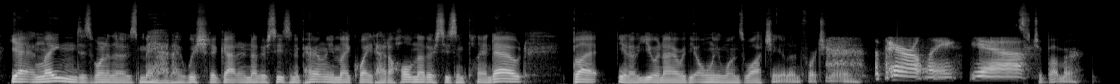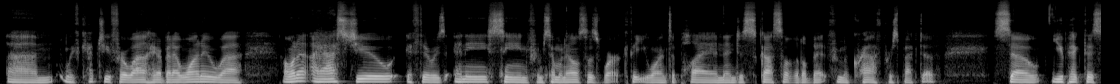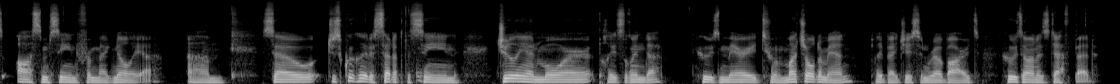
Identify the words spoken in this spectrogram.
Yeah, Enlightened is one of those. Man, I wish it had gotten another season. Apparently, Mike White had a whole nother season planned out, but you know, you and I were the only ones watching it. Unfortunately, Apparently, yeah. such a bummer. Um, we've kept you for a while here, but I want to. Uh, I want to. I asked you if there was any scene from someone else's work that you wanted to play, and then discuss a little bit from a craft perspective. So you picked this awesome scene from Magnolia. Um, so just quickly to set up the scene, Julianne Moore plays Linda, who's married to a much older man, played by Jason Robards, who's on his deathbed.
